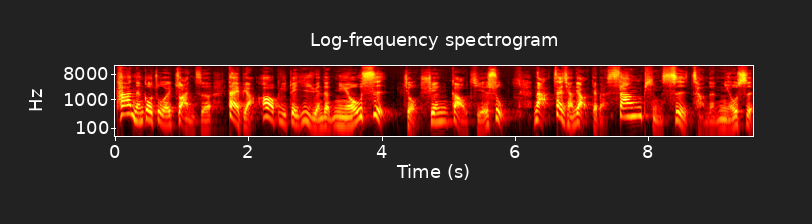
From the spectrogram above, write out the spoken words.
它能够作为转折，代表澳币对日元的牛市就宣告结束。那再强调，代表商品市场的牛市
